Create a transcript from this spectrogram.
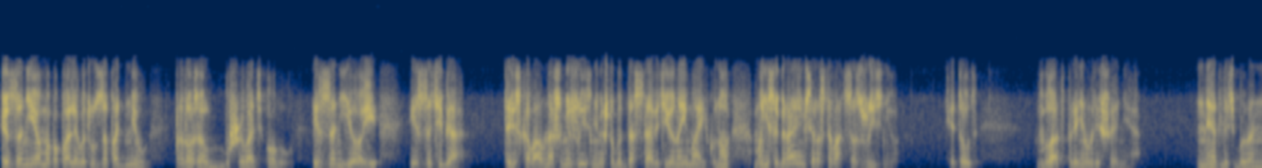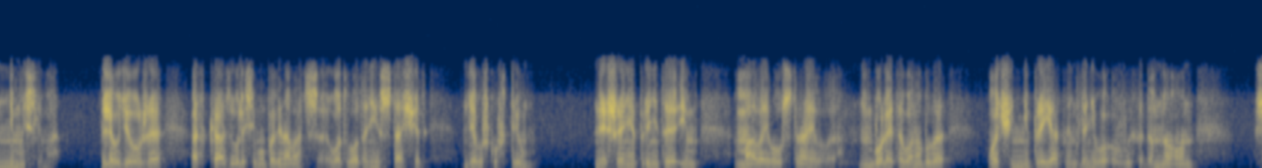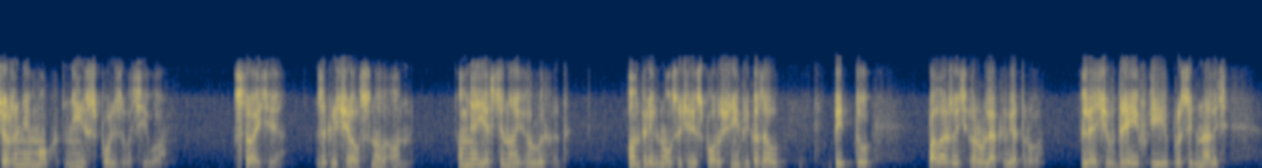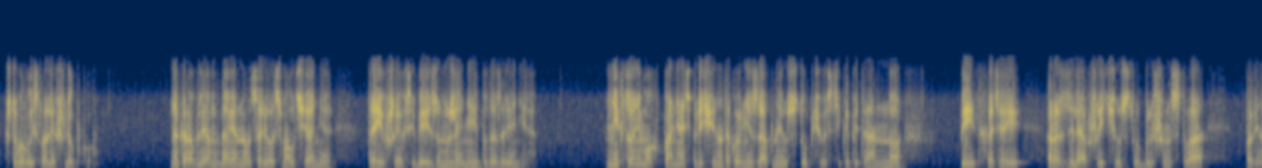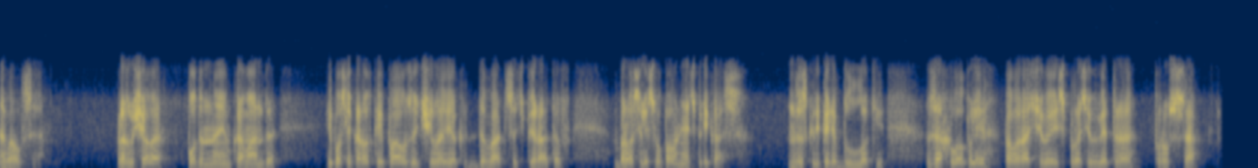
«Из-за нее мы попали в эту западню», — продолжал бушевать Огл. «Из-за нее и из-за тебя. Ты рисковал нашими жизнями, чтобы доставить ее на Ямайку, но мы не собираемся расставаться с жизнью». И тут Блад принял решение. Медлить было немыслимо. Люди уже отказывались ему повиноваться. Вот-вот они стащат девушку в трюм. Решение, принятое им, мало его устраивало. Более того, оно было очень неприятным для него выходом, но он все же не мог не использовать его. «Стойте!» — закричал снова он. «У меня есть иной выход». Он перегнулся через поручни и приказал Питту положить руля к ветру, лечь в дрейф и просигналить, чтобы выслали шлюпку. На корабле мгновенно воцарилось молчание, таившее в себе изумление и подозрение. Никто не мог понять причину такой внезапной уступчивости капитана, но Пит, хотя и разделявший чувства большинства, повиновался. Прозвучала поданная им команда, и после короткой паузы человек двадцать пиратов бросились выполнять приказ. Заскрипели блоки, захлопали, поворачиваясь против ветра паруса —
